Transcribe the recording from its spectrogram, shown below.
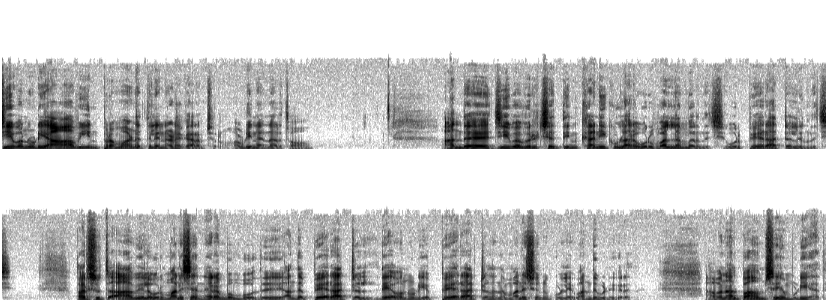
ஜீவனுடைய ஆவியின் பிரமாணத்திலே நடக்க ஆரம்பிச்சிடறோம். அப்படின்னா என்ன அர்த்தம்? அந்த ஜீவ விருட்சத்தின் கனிக்குள்ளார ஒரு வல்லம் இருந்துச்சு ஒரு பேராற்றல் இருந்துச்சு. பரிசுத்த ஆவியில் ஒரு மனுஷன் நிரம்பும் போது அந்த பேராற்றல் தேவனுடைய பேராற்றல் அந்த மனுஷனுக்குள்ளே வந்து விடுகிறது. அவனால் பாவம் செய்ய முடியாது.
